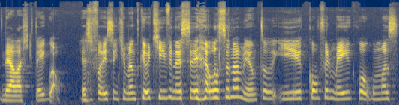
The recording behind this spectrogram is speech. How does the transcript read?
Dela acha que tá igual. Esse foi o sentimento que eu tive nesse relacionamento e confirmei com algumas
